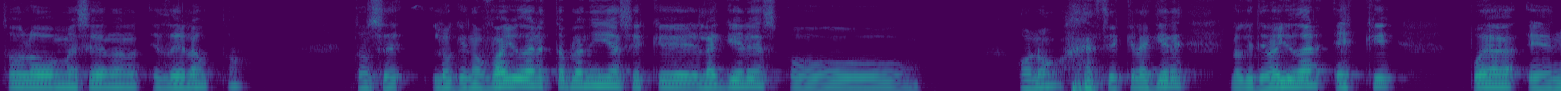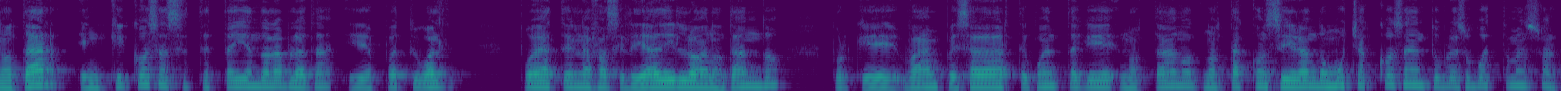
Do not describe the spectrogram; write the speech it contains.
todos los meses del auto. Entonces, lo que nos va a ayudar esta planilla, si es que la quieres o, o no, si es que la quieres, lo que te va a ayudar es que puedas eh, notar en qué cosas se te está yendo la plata y después tú igual puedas tener la facilidad de irlo anotando porque vas a empezar a darte cuenta que no, está, no estás considerando muchas cosas en tu presupuesto mensual.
